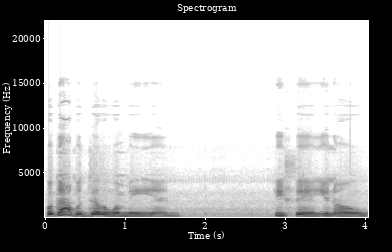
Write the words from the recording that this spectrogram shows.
But God was dealing with me, and He said, you know,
